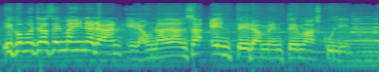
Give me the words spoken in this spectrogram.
Y como ya se imaginarán, era una danza enteramente masculina.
